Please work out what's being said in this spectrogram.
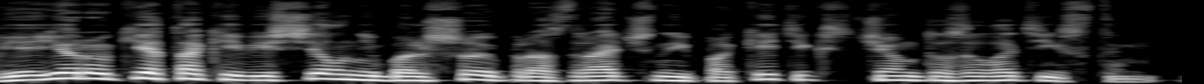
В ее руке так и висел небольшой прозрачный пакетик с чем-то золотистым.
